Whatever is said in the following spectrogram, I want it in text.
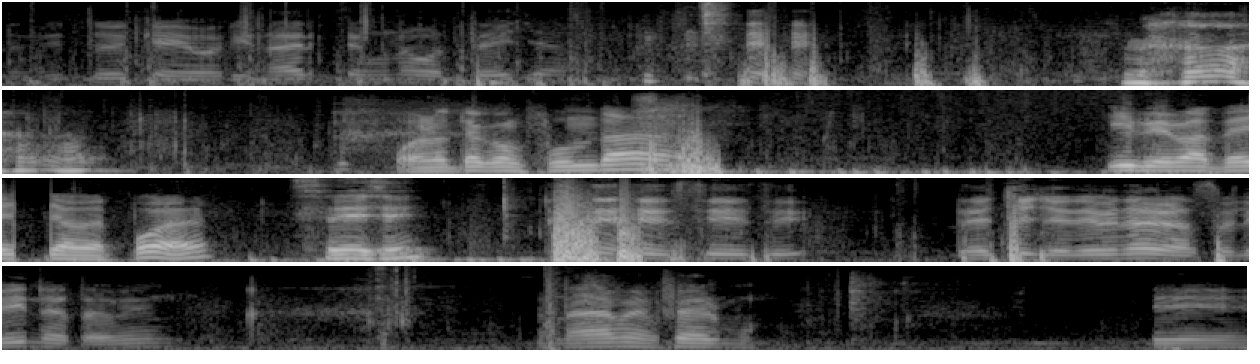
También tuve que orinar en una botella. O no te confundas y bebas de ella después, ¿eh? Sí, sí. sí, sí. De hecho, llené una gasolina también. Nada me enfermo. Eh,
